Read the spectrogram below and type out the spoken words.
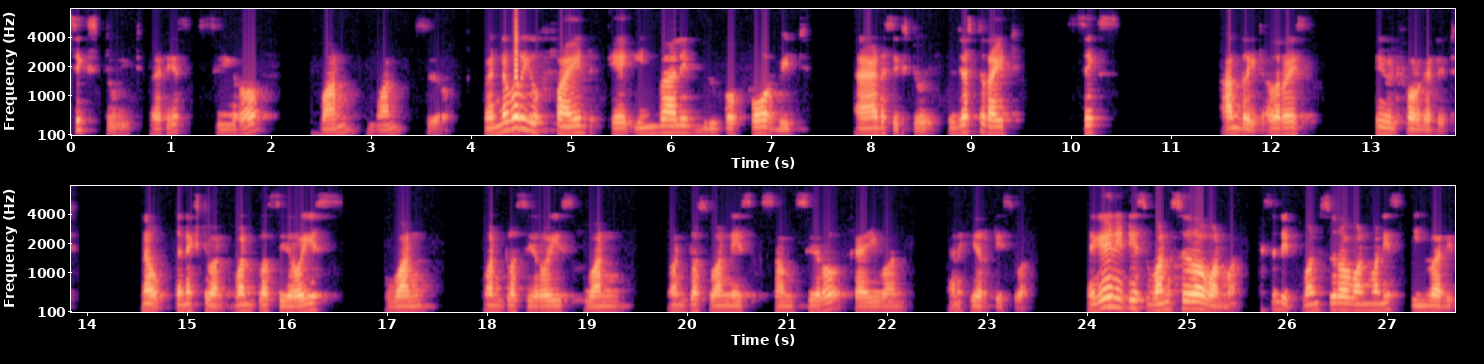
6 to it. That is 0 1 1 0 whenever you find a invalid group of 4 bit add 6 to it. You just write 6 under it. Otherwise you will forget it. Now the next one 1 plus 0 is 1 1 plus 0 is 1 1 plus 1 is sum 0 carry 1 and here it is 1 again it is 1 0 1 1 isn't it? 1 0 1 1 is invalid.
